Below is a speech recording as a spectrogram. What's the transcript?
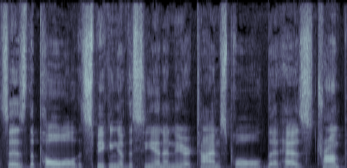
says the poll, speaking of the Siena New York Times poll that has Trump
